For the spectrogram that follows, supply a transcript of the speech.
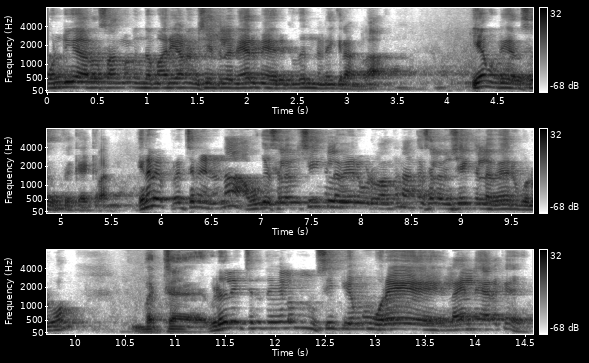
ஒன்றிய அரசாங்கம் இந்த மாதிரியான விஷயத்தில் நேர்மையாக இருக்குதுன்னு நினைக்கிறாங்களா? ஏன் ஒன்றிய அரசு கேட்குறாங்க எனவே பிரச்சனை என்னன்னா அவங்க சில விஷயங்களில் வேறுபடுவாங்க நாங்கள் சில விஷயங்களில் வேறுபடுவோம். பட் விடுதலை சிறுத்தைகளும் சிபிஎம்மும் ஒரே லைன்லையா இருக்கு?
